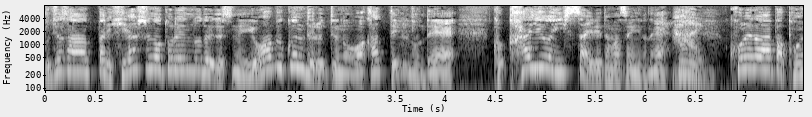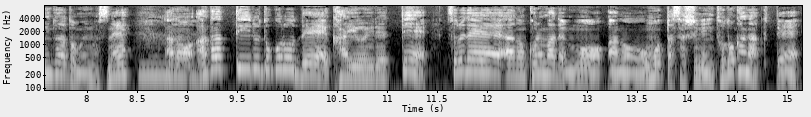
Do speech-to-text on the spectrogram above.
内田さんやっぱり冷やしのトレンドでですね弱含んでるっていうのを分かっているのでこれ買いは一切入れてませんよね。はい、これがやっぱポイントだと思いますね。あの上がっているところで買いを入れてそれであのこれまでもあの思った指し値に届かなくて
